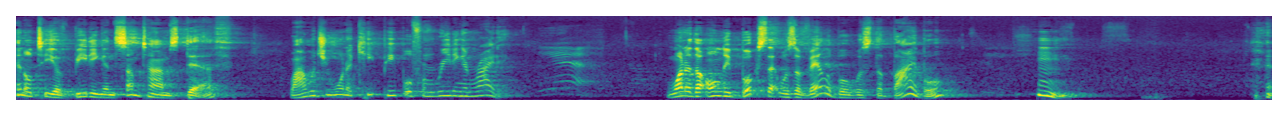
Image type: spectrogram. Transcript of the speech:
penalty of beating and sometimes death, why would you want to keep people from reading and writing? Yeah. One of the only books that was available was the Bible. Hmm.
